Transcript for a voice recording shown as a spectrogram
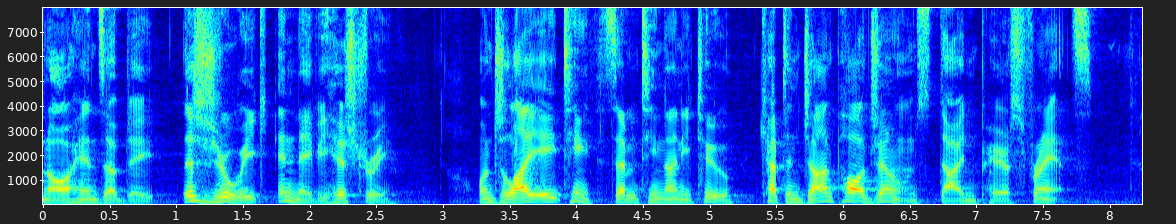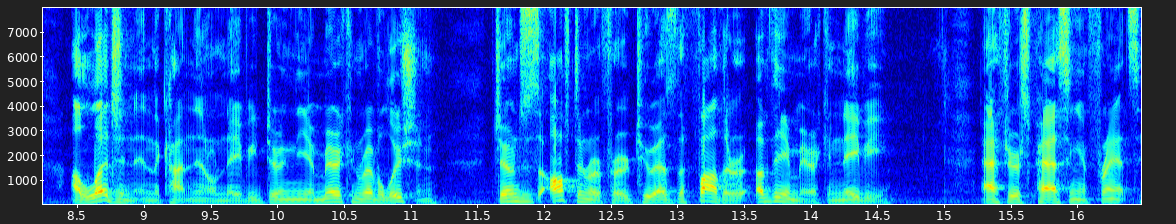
to All Hands Update. This is your week in Navy history. On July 18, 1792, Captain John Paul Jones died in Paris, France. A legend in the Continental Navy during the American Revolution, Jones is often referred to as the father of the American Navy. After his passing in France,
